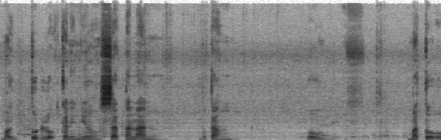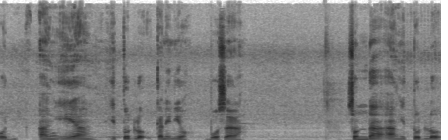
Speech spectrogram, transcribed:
Magtudlo kaninyo sa tanan butang o matuod ang iyang itudlo kaninyo bosa. Sunda ang itudlo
